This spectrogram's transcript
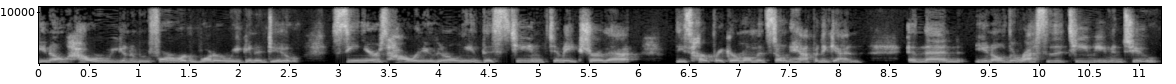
you know how are we going to move forward? What are we going to do? Seniors how are you going to lead this team to make sure that these heartbreaker moments don't happen again? And then you know the rest of the team even too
